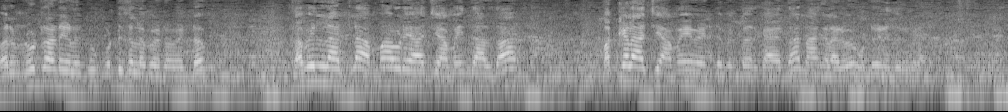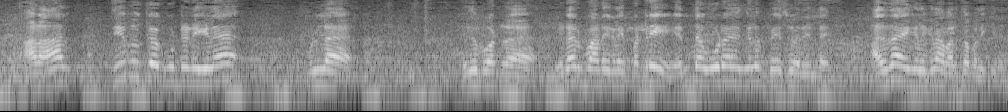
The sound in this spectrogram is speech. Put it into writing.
வரும் நூற்றாண்டுகளுக்கும் கொண்டு செல்ல வேண்டும். தமிழ்நாட்டில் அம்மாவுடைய ஆட்சி அமைந்தால்தான் மக்களாட்சி அமைய வேண்டும் என்பதற்காகத்தான் நாங்கள் அனைவரும் ஒன்றிணைந்திருக்கிறோம். ஆனால் திமுக கூட்டணியில் உள்ள இது போன்ற இடர்பாடுகளை பற்றி எந்த ஊடகங்களும் பேசுவதில்லை. அதுதான் எங்களுக்கெல்லாம் வருத்தம் அளிக்கிறது.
